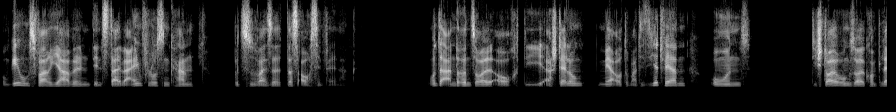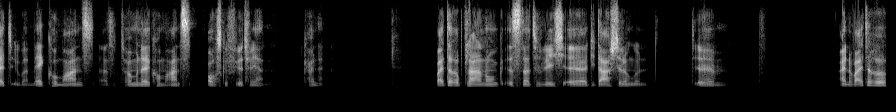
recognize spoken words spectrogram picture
Umgebungsvariablen den Style beeinflussen kann, beziehungsweise das Aussehen verändern kann. Unter anderem soll auch die Erstellung mehr automatisiert werden und die Steuerung soll komplett über Make Commands, also Terminal Commands, ausgeführt werden können. Weitere Planung ist natürlich äh, die Darstellung und ähm, eine weitere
